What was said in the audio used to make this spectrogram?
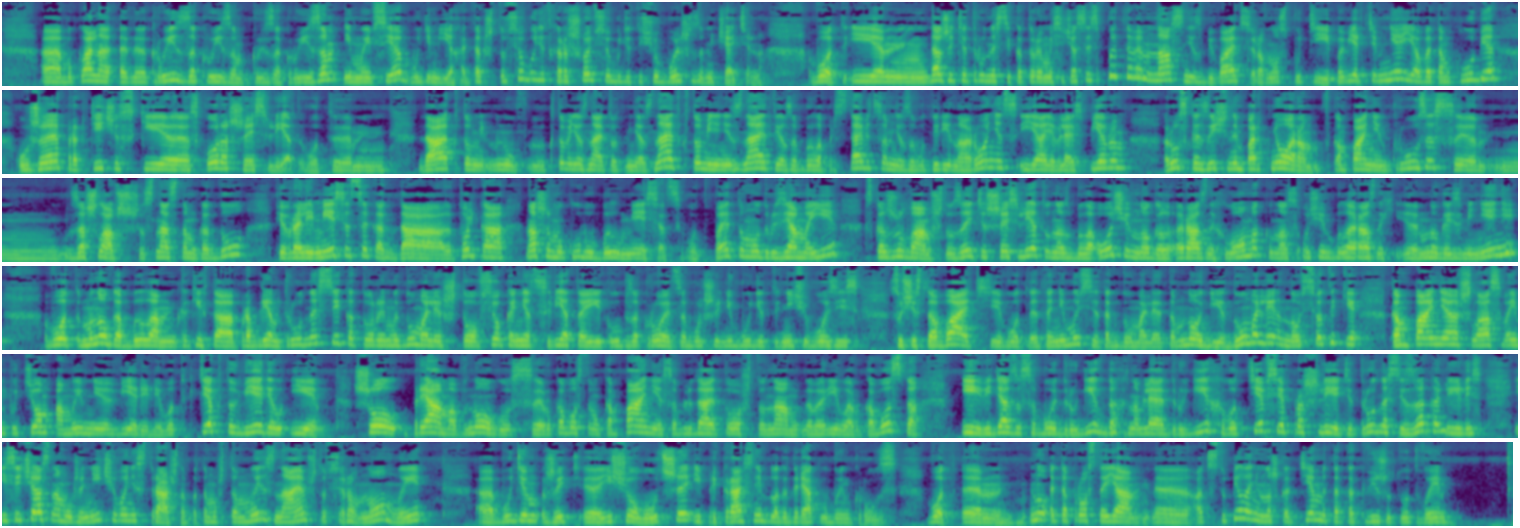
Э, буквально э, круиз за круизом, круиз за круизом, и мы все будем ехать. Так что все будет хорошо, все будет еще больше замечательно. Вот, и даже те трудности, которые мы сейчас испытываем, нас не сбивают все равно с пути. Поверьте мне, я в этом клубе уже практически скоро 6 лет. Вот, эм, да, кто, ну, кто меня знает, тот меня знает, кто меня не знает, я забыла представиться, меня зовут Ирина Аронец, и я являюсь первым русскоязычным партнером в компании Cruises. Э, зашла в 2016 году, в феврале месяце, когда только нашему клубу был месяц. Вот, поэтому, друзья мои, скажу вам, что за эти 6 лет у нас было очень много разных ломок, у нас очень было разных, э, много изменений, вот много было каких-то проблем, трудностей, которые мы думали, что все, конец света, и клуб закроется, больше не будет ничего здесь существовать. И вот это не мы все так думали, это многие думали, но все-таки компания шла своим путем, а мы в нее верили. Вот те, кто верил и шел прямо в ногу с руководством компании, соблюдая то, что нам говорило руководство, и ведя за собой других, вдохновляя других, вот те все прошли эти трудности, закалились, и сейчас нам уже ничего не страшно, потому что мы знаем, что все равно мы э, будем жить э, еще лучше и прекраснее благодаря клубу Инкруз. Вот, эм, ну это просто я э, отступила немножко от темы, так как вижу, тут вы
